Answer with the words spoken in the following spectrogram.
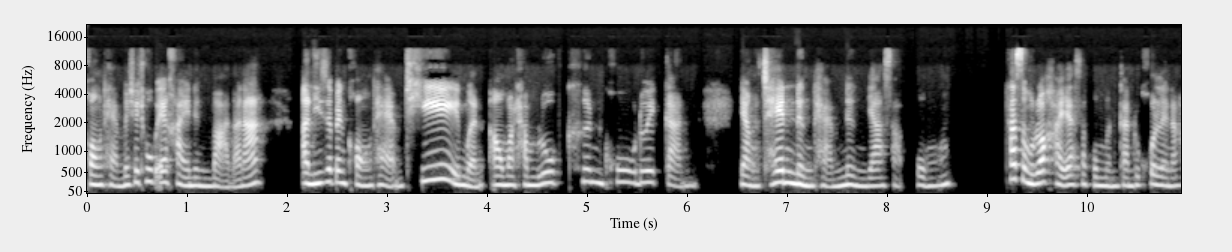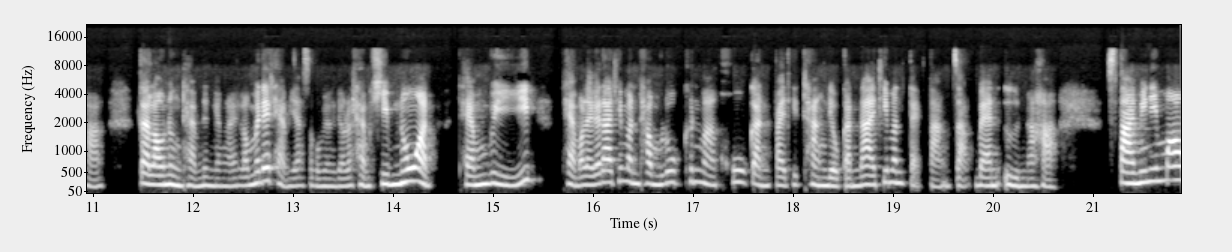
ของแถมไม่ใช่ทูบไอ้ไข่1บาทแล้วนะ อันนี้จะเป็นของแถมที่เหมือนเอามาทำรูปขึ้นคู่ด้วยกัน อย่างเช่น1แถม1ยาสระผม ถ้าสมมติว่าขายยาสระผมเหมือนกันทุกคนเลยนะคะ แต่เรา1แถม1ยังไง?เราไม่ได้แถมยาสระผมอย่างเดียวเราแถมครีมนวด แถมหวี แถมอะไรก็ได้ที่มันทำรูปขึ้นมาคู่กันไปทิศทางเดียวกันได้ที่มันแตกต่างจากแบรนด์อื่นนะคะสไตล์ minimal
